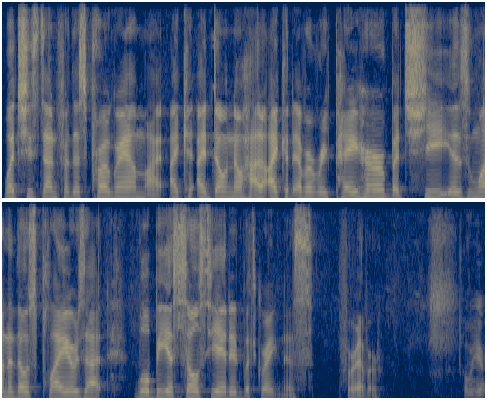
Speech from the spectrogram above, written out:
what she's done for this program. I, I, I don't know how I could ever repay her, but she is one of those players that will be associated with greatness forever. Over here.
